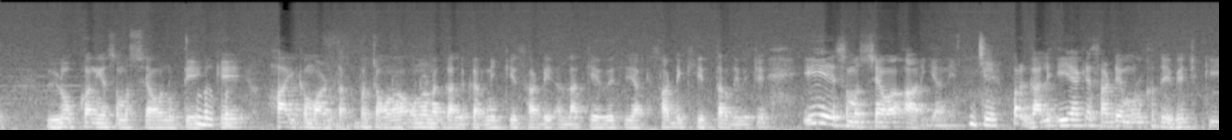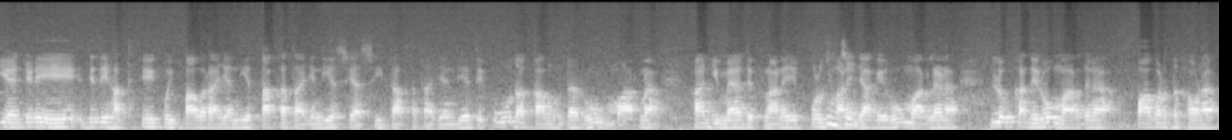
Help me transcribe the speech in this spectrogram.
ਲੋਕਾਂ ਦੀਆਂ ਸਮੱਸਿਆਵਾਂ ਨੂੰ ਦੇਖ। ਕੇ ਹਾਈ ਕਮਾਂਡ ਤੱਕ ਪਹੁੰਚਾਉਣਾ ਉਹਨਾਂ ਨਾਲ ਗੱਲ ਕਰਨੀ ਕਿ ਸਾਡੇ ਇਲਾਕੇ ਵਿੱਚ ਜਾਂ ਸਾਡੇ ਖੇਤਰ ਦੇ ਵਿੱਚ ਇਹ ਸਮੱਸਿਆਵਾਂ ਆ ਰਹੀਆਂ ਨੇ। ਜੀ। ਪਰ ਗੱਲ ਇਹ ਹੈ ਕਿ ਸਾਡੇ ਮੁਲਕ ਦੇ ਵਿੱਚ ਕੀ ਹੈ ਜਿਹੜੇ ਜਿਹਦੇ ਹੱਥ 'ਚ ਕੋਈ ਪਾਵਰ ਆ ਜਾਂਦੀ ਹੈ ਤਾਕਤ ਆ ਜਾਂਦੀ ਹੈ ਸਿਆਸੀ ਤਾਕਤ ਆ ਜਾਂਦੀ ਹੈ ਤੇ ਉਹਦਾ ਕੰਮ ਹੁੰਦਾ ਰੂਹ ਮਾਰਨਾ। ਹਾਂਜੀ ਮੈਂ ਤੇ ਫਲਾਣੇ ਪੁਲਿਸ ਵਾਲੇ। ਜਾ। ਕੇ ਰੂਹ ਮਾਰ ਲੈਣਾ ਲੋਕਾਂ ਦੇ ਰੂਹ ਮਾਰ ਦੇਣਾ ਪਾਵਰ ਦਿਖਾਉਣਾ।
